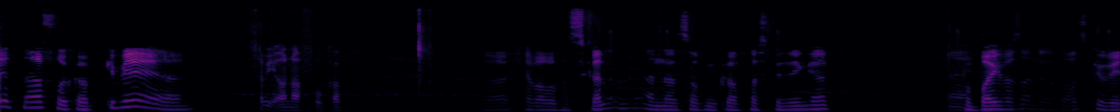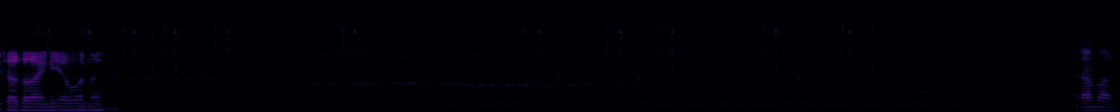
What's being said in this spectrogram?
Jetzt einen Afro-Kopf, gib her! Jetzt habe ich auch noch Afro-Kopf. Ja, ich habe aber was ganz anderes auf dem Kopf was gesehen gehabt. Ja. Wobei ich was anderes ausgewählt hatte eigentlich, aber nein. Ja, Mann.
